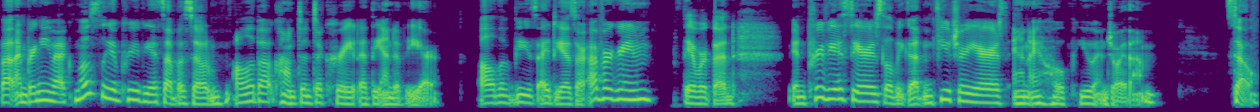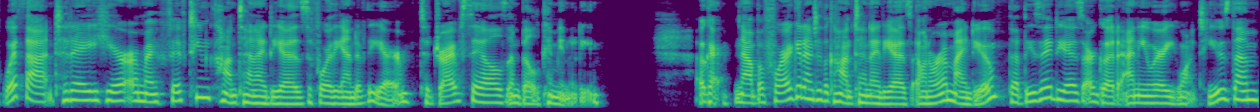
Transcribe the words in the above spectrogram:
but I'm bringing back mostly a previous episode all about content to create at the end of the year. All of these ideas are evergreen. They were good in previous years. They'll be good in future years. And I hope you enjoy them. So, with that, today, here are my 15 content ideas for the end of the year to drive sales and build community. Okay, now before I get into the content ideas, I want to remind you that these ideas are good anywhere you want to use them.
